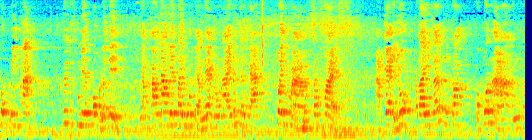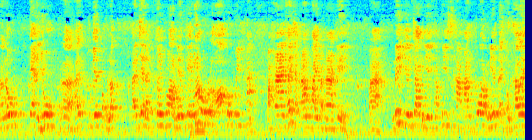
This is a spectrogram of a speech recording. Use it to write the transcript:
គុកពីរផាសគឺគ្មានបុគ្គលិកទេយ៉ាងខំណាស់មាន3 4 5នាក់ខ្លួនឯងហ្នឹងធ្វើការពេញមកស្រុកខ្មែរអគ្គនាយកប្តីទៅឬក៏ប្រពន្ធអាអនុគណៈនាយកអឺហើយមានបុគ្គលិកហើយចេះតែឃើញព័ត៌មានគេមកអូល្អកុំពីផាសបង្ហាញហើយចាប់ផ្ដើមវាយបង្ហាគេបាទនេះយើងចង់និយាយថាពីស្ថាប័នព័ត៌មានតែខុសខលទេ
